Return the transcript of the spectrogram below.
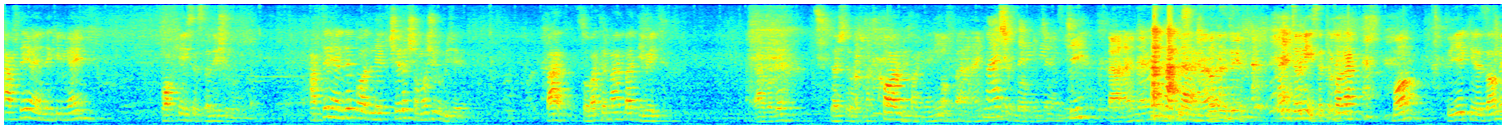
هفته آینده که میایم با کیس استادی شروع می‌کنیم. هفته آینده با لکچر شما شروع میشه. بعد صحبت من بعد دیویت در واقع داشته باشه کار می‌کنیم یعنی مشق داریم. چی؟ فرهنگ نه. اینطور نیست. اتفاقا ما تو یک نظام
